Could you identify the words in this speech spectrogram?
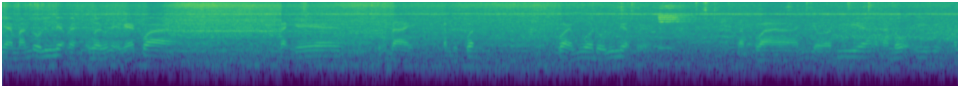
nhà bán đồ lưu niệm này. Mọi người có thể ghé qua cạnh cái tượng đài cảm tử quân có phải mua đồ lưu niệm để làm quà như kiểu đi Hà Nội tham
